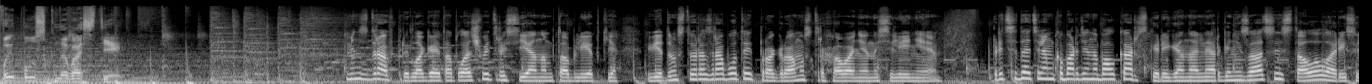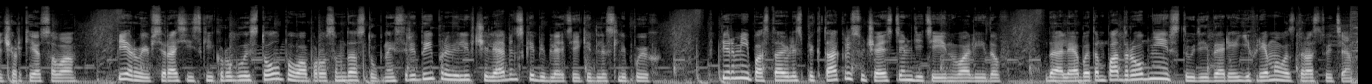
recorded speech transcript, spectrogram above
Выпуск новостей. Минздрав предлагает оплачивать россиянам таблетки. Ведомство разработает программу страхования населения. Председателем Кабардино-Балкарской региональной организации стала Лариса Черкесова. Первый всероссийский круглый стол по вопросам доступной среды провели в Челябинской библиотеке для слепых. В Перми поставили спектакль с участием детей-инвалидов. Далее об этом подробнее в студии Дарья Ефремова. Здравствуйте.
